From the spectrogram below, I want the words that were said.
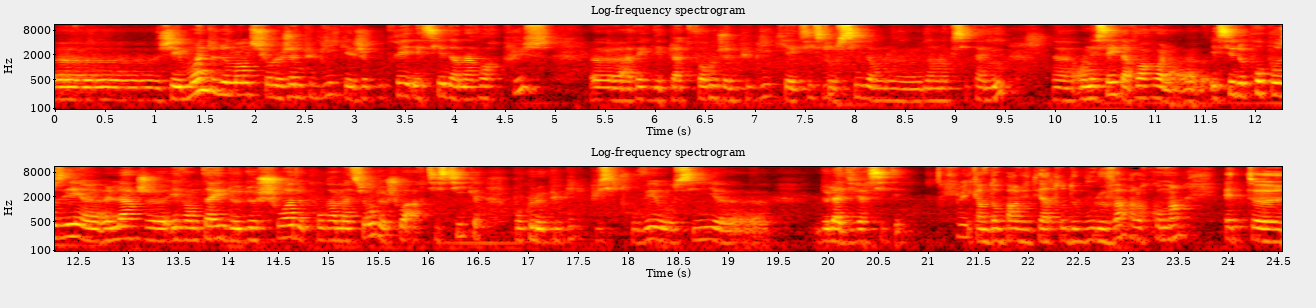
Euh, j'ai moins de demandes sur le jeune public et je voudrais essayer d'en avoir plus euh, avec des plateformes jeunes publics qui existent aussi dans l'Occitanie. On essaye d'avoir, voilà, essayer de proposer un, large éventail de, de, choix de programmation, de choix artistiques pour que le public puisse y trouver aussi de la diversité. Et quand on parle du théâtre de boulevard, alors comment euh,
